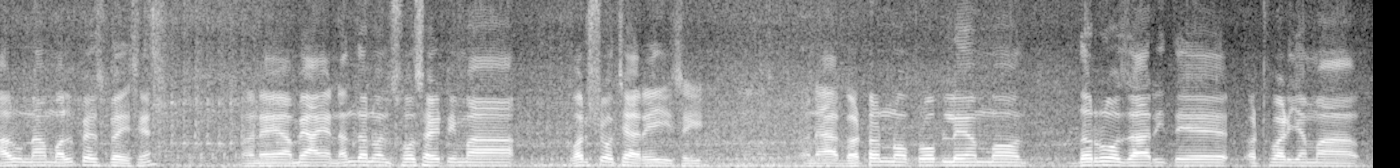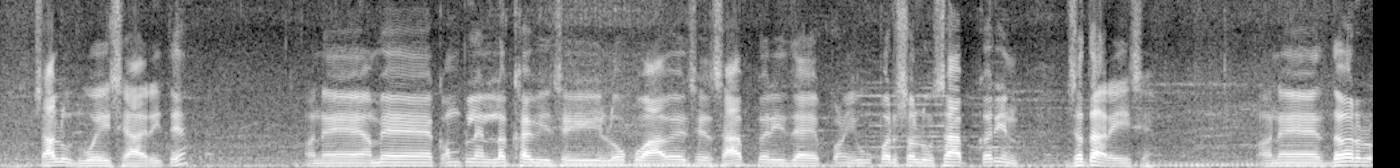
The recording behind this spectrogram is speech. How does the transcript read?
મારું નામ અલ્પેશભાઈ છે અને અમે અહીંયા નંદનવન સોસાયટીમાં વર્ષો થયા રહી છીએ અને આ ગટરનો પ્રોબ્લેમ દરરોજ આ રીતે અઠવાડિયામાં ચાલુ જ હોય છે આ રીતે. અને અમે કમ્પ્લેન લખાવી છે એ લોકો આવે છે, સાફ કરી જાય, પણ એ ઉપર સલું સાફ કરીને જતા રહે છે. અને દર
